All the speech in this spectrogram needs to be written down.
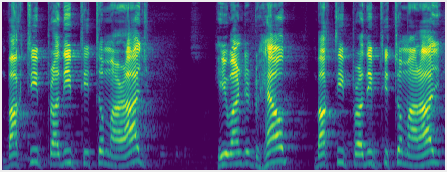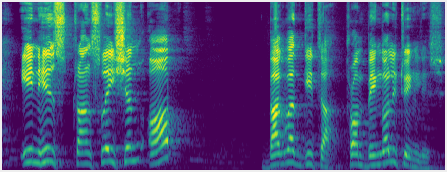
Bhakti Pradeep Tirtha Maharaj. He wanted to help Bhakti Pradeep Tirtha Maharaj in his translation of Bhagavad Gita from Bengali to English.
